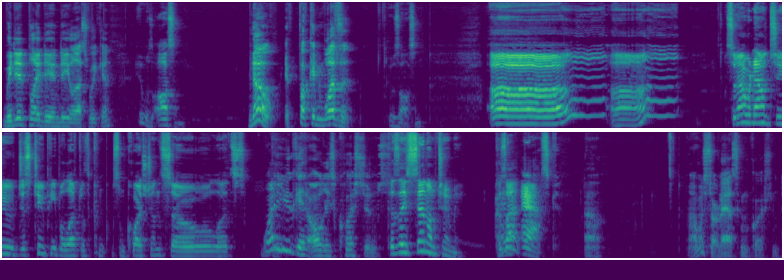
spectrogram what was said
We did play D and D last weekend. It was awesome. No, it fucking wasn't. It was awesome. Uh, uh, so now we're down to just two people left with some questions. So let's, Why do you get all these questions? because they sent them to me, because I ask. Oh, I'm gonna start asking questions.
